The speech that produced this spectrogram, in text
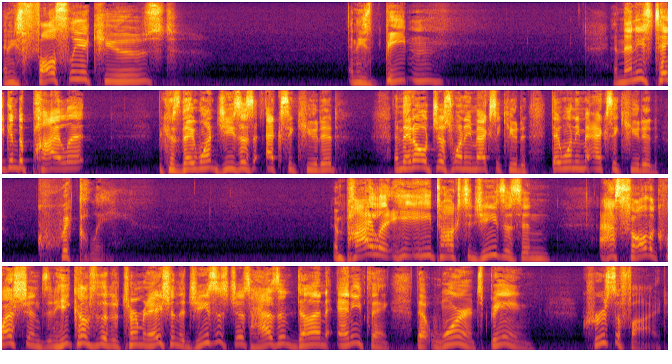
And he's falsely accused. And he's beaten. And then he's taken to Pilate because they want Jesus executed. And they don't just want him executed, they want him executed quickly. And Pilate, he, he talks to Jesus and asks all the questions, and he comes to the determination that Jesus just hasn't done anything that warrants being crucified.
